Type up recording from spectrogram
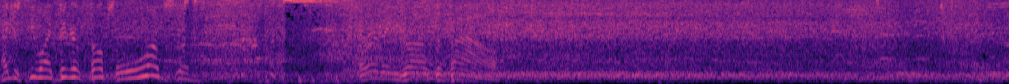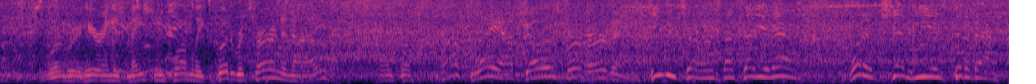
I can see why Digger Phelps loves him. Irving draws the foul. Word we're hearing is Mason Plumlee could return tonight as the tough layup goes for Irving. He returns, I'll tell you that. What a jet he is to the basket.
